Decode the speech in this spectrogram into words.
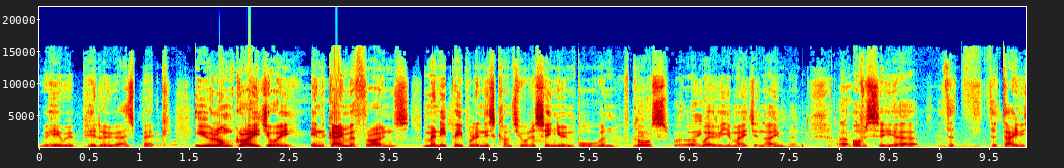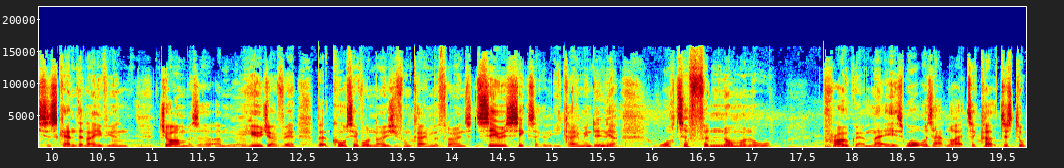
We're here with Pilou Asbæk. Euron Greyjoy in Game of Thrones. Many people in this country would have seen you in Borgen, of course, thank where you. you made your name. And uh, obviously, uh, the, the Danish and Scandinavian dramas are um, huge over here. But of course, everyone knows you from Game of Thrones. Series 6, I think you came in, didn't you? What a phenomenal programme that is. What was that like to cut, just to,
